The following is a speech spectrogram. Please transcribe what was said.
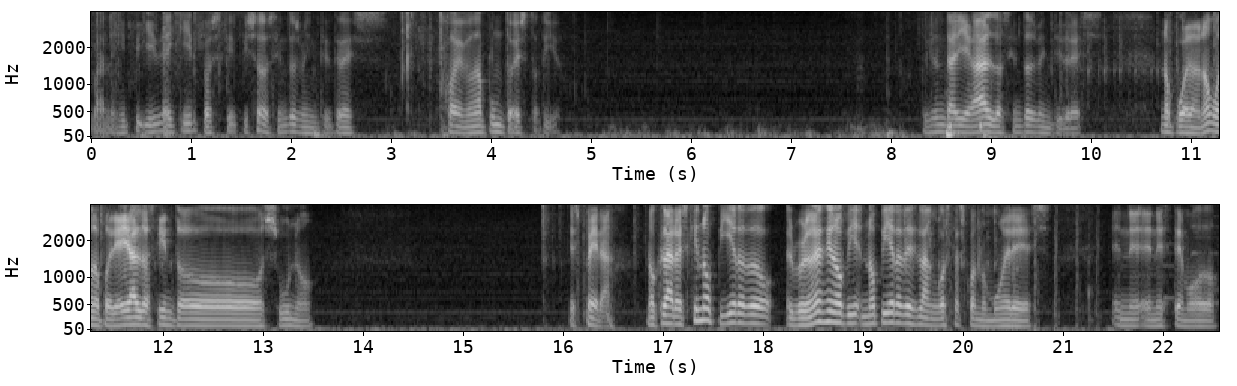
Vale, hay que ir pues, piso 223. Joder, ¿dónde apunto esto, tío? Voy a intentar llegar al 223. No puedo, ¿no? Bueno, podría ir al 201. Espera. No, claro, es que no pierdo... El problema es que no, pierdes langostas cuando mueres en, este modo.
